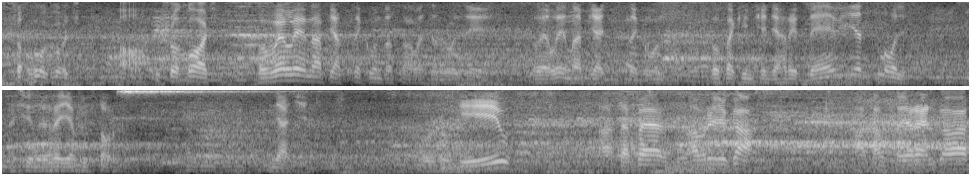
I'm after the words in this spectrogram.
Заблокоч. А, що хоч. Вели на 5 секунд осталося, друзі. Вели на 5 секунд до закінчення гри 9-0. А ще не грає в Жукстор. М'яч. Жуків. А тепер Гаврилюка. А там Саєренко.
